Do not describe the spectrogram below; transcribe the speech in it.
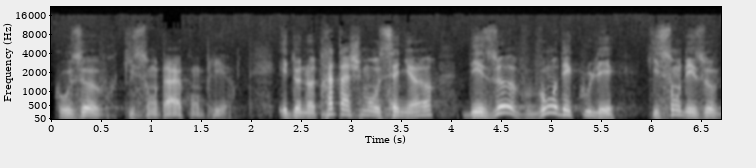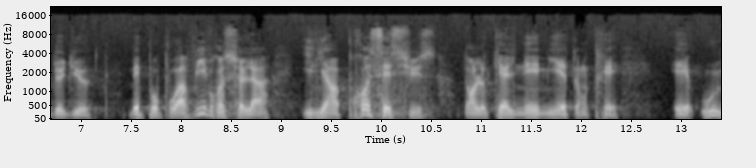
qu'aux œuvres qui sont à accomplir. Et de notre attachement au Seigneur, des œuvres vont découler qui sont des œuvres de Dieu. Mais pour pouvoir vivre cela, il y a un processus dans lequel Néhémie est entré et où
